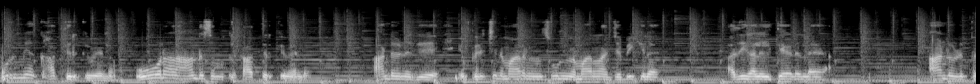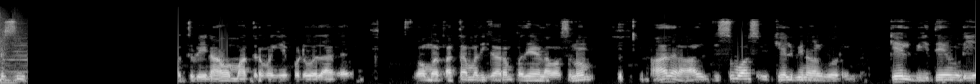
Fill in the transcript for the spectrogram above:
பொறுமையா காத்திருக்க வேண்டும். ஒவ்வொரு நாள் ஆண்டு சமூகத்தில் காத்திருக்க வேண்டும். ஆண்டவனுக்கு என் பிரச்சனை மாற சூழ்நிலை மாற நான் ஜபிக்கல அதிகாலையில் தேடல. ஆண்டவருடைய பிரசன் நாமம் மாத்திரம் வகைப்படுவதாக ரோமர் பத்தாம் அதிகாரம் பதினேழாம் வசனம். ஆதலால் விசுவாசம் கேள்வினால் வரும். கேள்வி தேவனுடைய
